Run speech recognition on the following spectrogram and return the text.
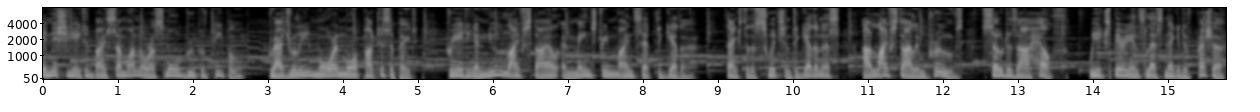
initiated by someone or a small group of people. Gradually, more and more participate, creating a new lifestyle and mainstream mindset together. Thanks to the switch and togetherness, our lifestyle improves, so does our health. We experience less negative pressure,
